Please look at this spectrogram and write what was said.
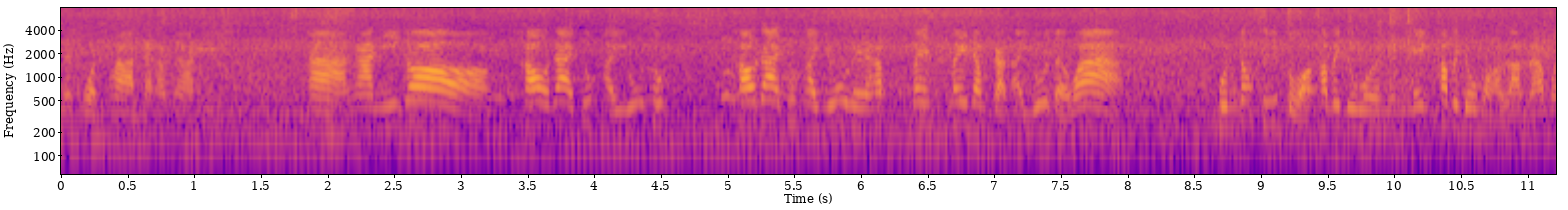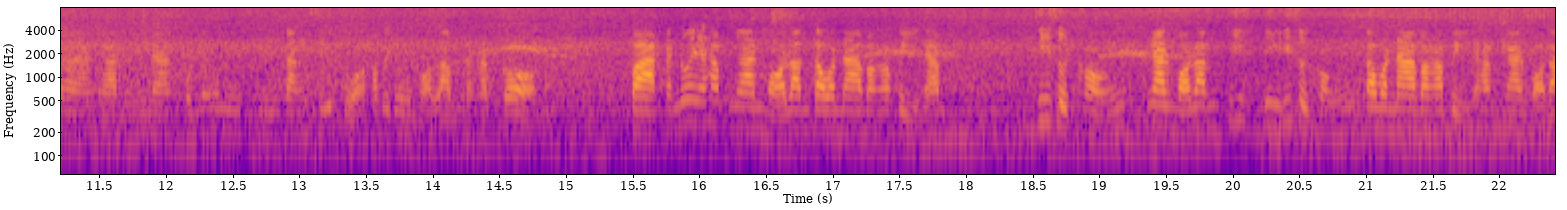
ไม่ควรพลาดนะครับ งานนี้ อ่างานนี้ก็เข้าได้ทุกอายุทุกเข้าได้ทุกอายุเลยครับ ไม่ไม่จำกัดอายุแต่ว่าคุณต้องซื้อตั๋วเข้าไปดูเข้าไปดูหมอลำนะครับงานงานนี้นะคุณต้องมีมีตังค์ซื้อตั๋วเข้าไปดูหมอลำนะครับ ก็ฝากกันด้วยนะครับ งานหมอลำตะวันนาบางกะปินะครับ ที่สุดของงานหมอลำที่ดีที่สุดของตะวันนาบางกะปินะครับ งานหมอล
